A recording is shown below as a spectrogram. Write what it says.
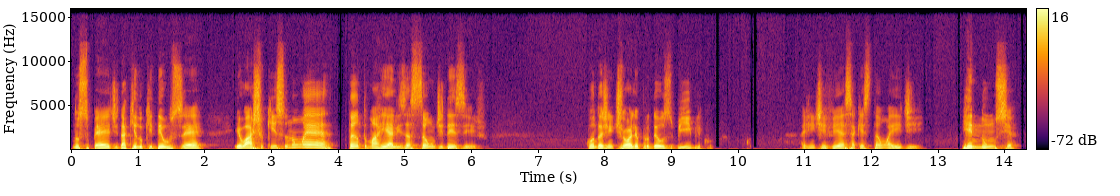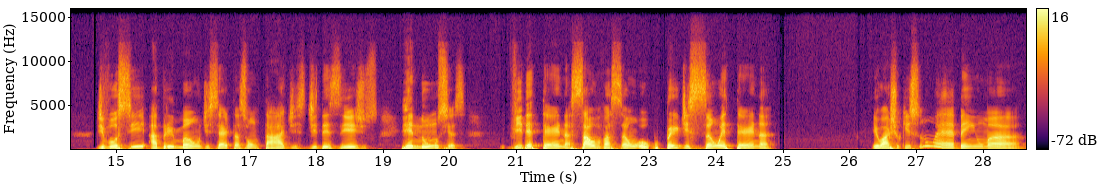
nos pede, daquilo que Deus é, eu acho que isso não é tanto uma realização de desejo. Quando a gente olha para o Deus bíblico, a gente vê essa questão aí de renúncia, de você abrir mão de certas vontades, de desejos, renúncias, vida eterna, salvação ou perdição eterna. Eu acho que isso não é bem uma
